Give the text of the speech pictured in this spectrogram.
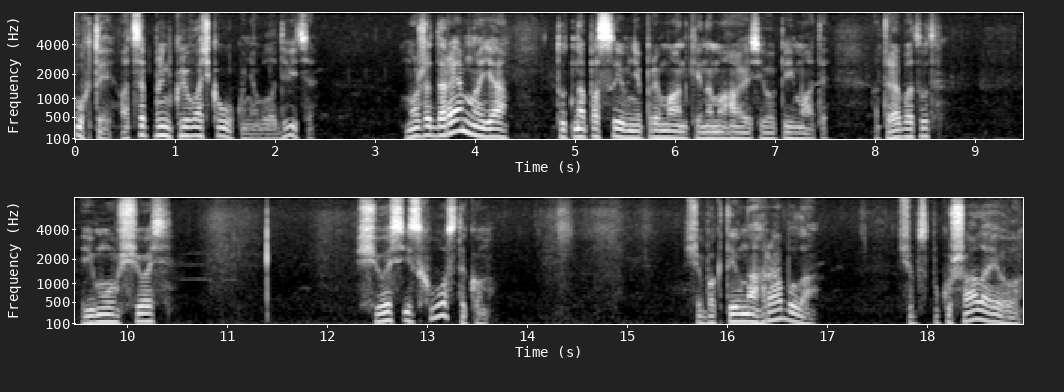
Ух ти, а це, блін, клювачка окуня була, дивіться. Може даремно я тут на пасивні приманки намагаюся його піймати. А треба тут йому щось. Щось із хвостиком. Щоб активна гра була, щоб спокушала його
